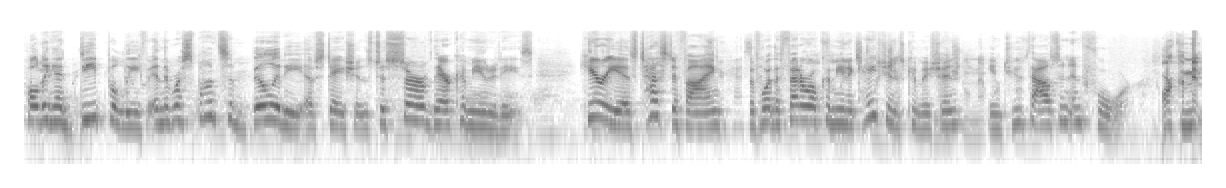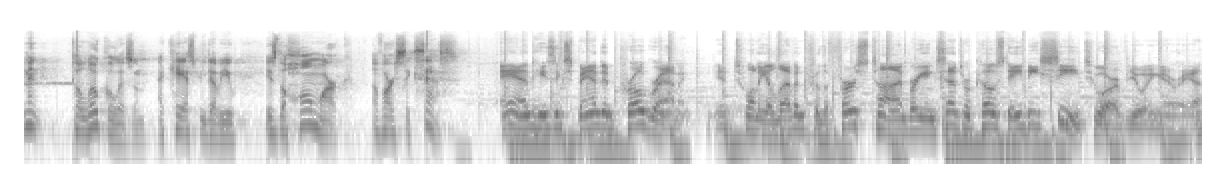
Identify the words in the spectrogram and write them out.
holding a deep belief in the responsibility of stations to serve their communities. Here he is testifying before the Federal Communications Commission in 2004. Our commitment to localism at KSBW is the hallmark of our success. And he's expanded programming. In 2011, for the first time, bringing Central Coast ABC to our viewing area.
